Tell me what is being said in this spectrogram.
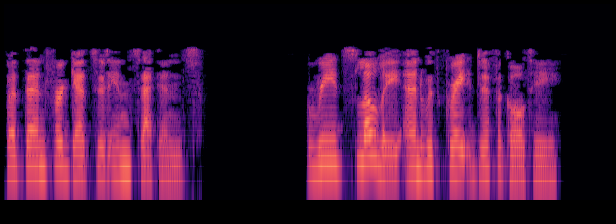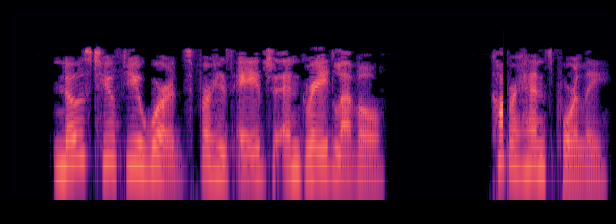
but then forgets it in seconds. Reads slowly and with great difficulty. Knows too few words for his age and grade level. Comprehends poorly.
